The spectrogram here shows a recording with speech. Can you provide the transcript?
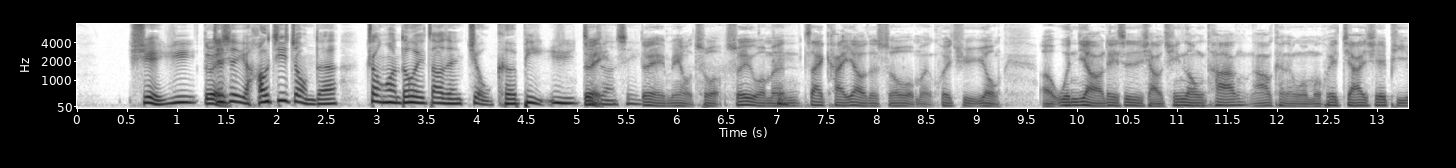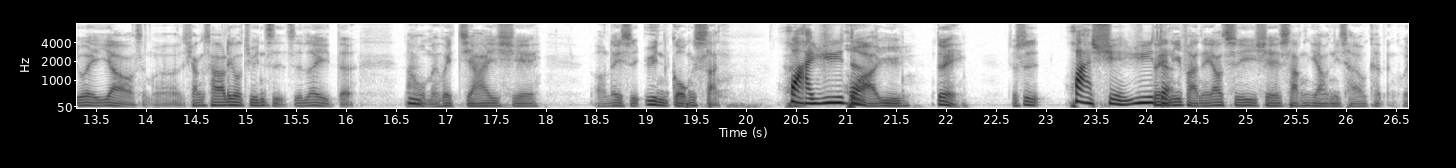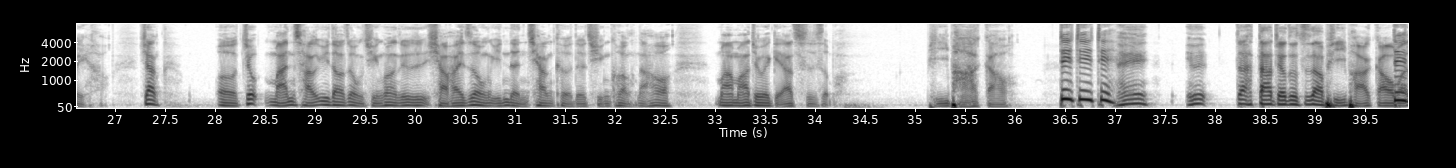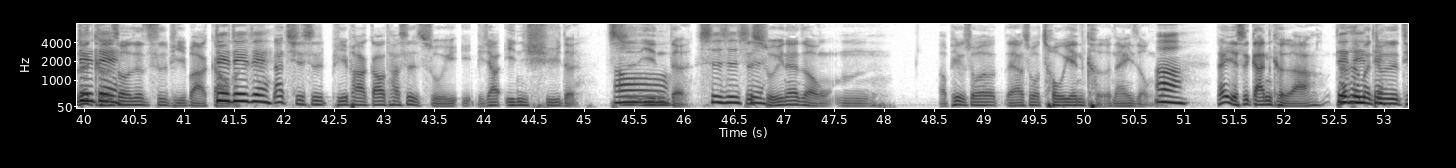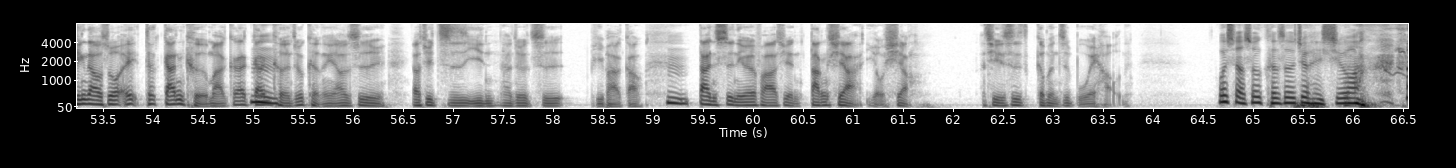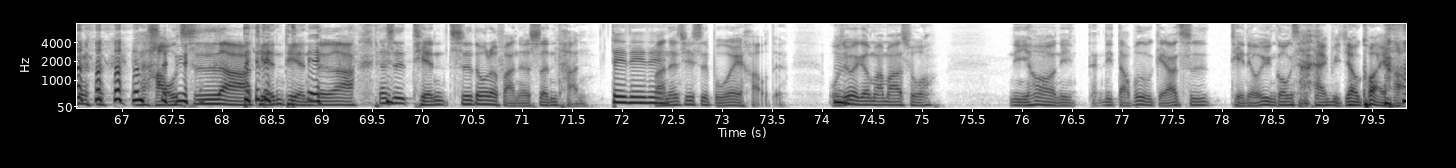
血瘀，嗯、就是有好几种的。状况都会造成久咳必瘀这种事情，对，没有错。所以我们在开药的时候，我们会去用呃温药，类似小青龙汤，然后可能我们会加一些脾胃药，什么香砂六君子之类的，然后我们会加一些呃类似运功散化瘀的化瘀，对，就是化血瘀的。你反正要吃一些伤药，你才有可能会好。像呃，就蛮常遇到这种情况，就是小孩这种迎冷呛咳的情况，然后。妈妈就会给他吃什么枇杷膏？对对对，哎，因为大大家都知道枇杷膏嘛，对对对，咳嗽就吃枇杷膏。对对对，那其实枇杷膏它是属于比较阴虚的、滋阴的，是是是，是属于那种嗯啊，譬如说人家说抽烟咳那一种，嗯，那也是干咳啊。那他们就是听到说，哎，这干咳嘛，干干咳就可能要是要去滋阴，那就吃枇杷膏。嗯，但是你会发现当下有效。其实是根本是不会好的。我小时候咳嗽就很希望 好吃啊，甜甜的啊，但是甜吃多了反而生痰。对对对，反正其实不会好的。我就会跟妈妈说：“你以后你你倒不如给他吃铁牛运功散还比较快好。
